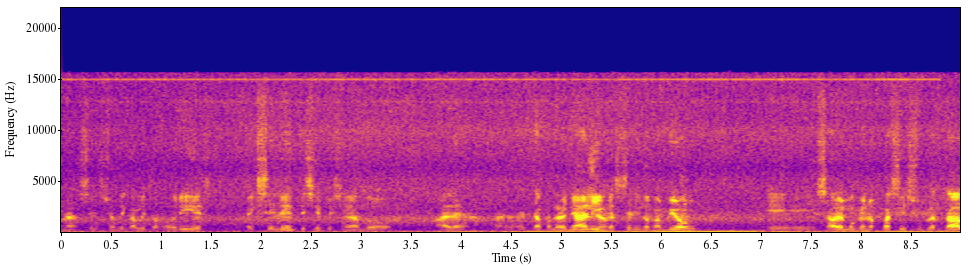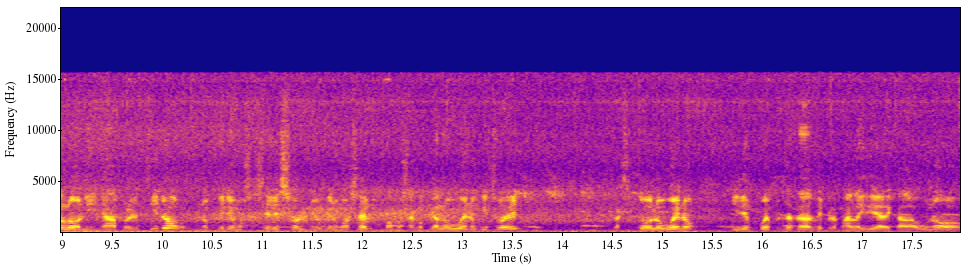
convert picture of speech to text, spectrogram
una selección de Carlitos Rodríguez excelente, siempre llegando a la, etapa final y casi saliendo campeón. Eh, sabemos que no es fácil suplantarlo ni nada por el estilo, no queremos hacer eso, lo único que queremos hacer, vamos a copiar lo bueno que hizo él, casi todo lo bueno, y después tratar de plasmar la idea de cada uno,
